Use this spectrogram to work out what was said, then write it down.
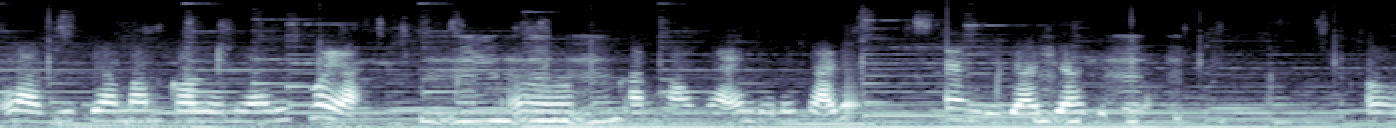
lagi zaman kolonialisme ya Mm-mm, Eh, mm-mm. bukan hanya Indonesia aja yang dijajah gitu loh. Eh,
